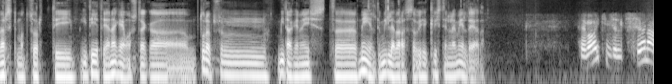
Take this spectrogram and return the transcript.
värskemat sorti ideede ja nägemustega. tuleb sul midagi neist meelde, mille pärast sa võisid Kristjanile meelde jääda? ma võtsin sealt sõna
